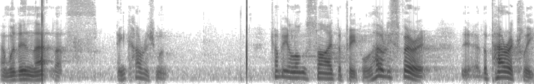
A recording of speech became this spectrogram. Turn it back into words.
And within that, that's encouragement. Coming alongside the people. The Holy Spirit, the paraclete.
